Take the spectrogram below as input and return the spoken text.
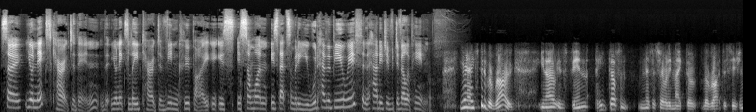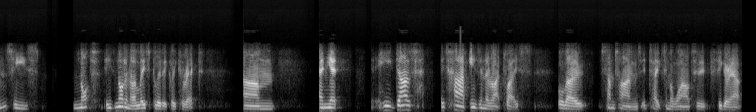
So your next character, then, your next lead character, Vin Cooper, is is someone is that somebody you would have a beer with, and how did you develop him? Yeah, he's a bit of a rogue you know, is Vin. He doesn't necessarily make the the right decisions. He's not he's not in the least politically correct, um, and yet he does. His heart is in the right place, although sometimes it takes him a while to figure out,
